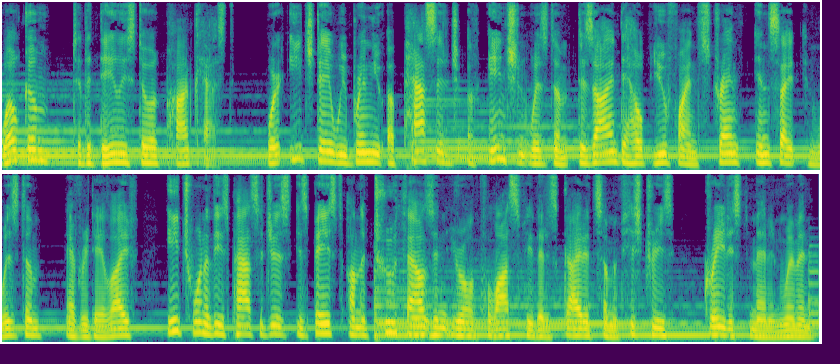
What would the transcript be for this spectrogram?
Welcome to the Daily Stoic Podcast, where each day we bring you a passage of ancient wisdom designed to help you find strength, insight, and wisdom in everyday life. Each one of these passages is based on the 2,000 year old philosophy that has guided some of history's greatest men and women.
